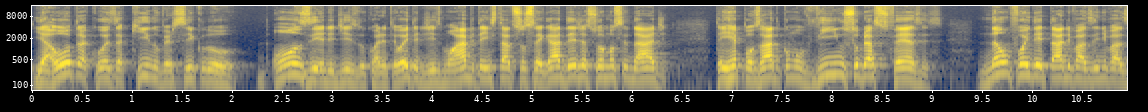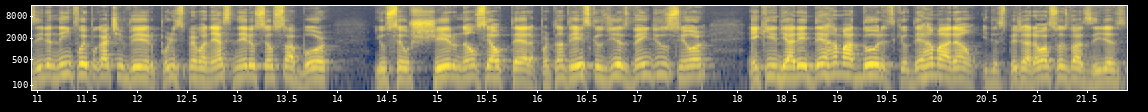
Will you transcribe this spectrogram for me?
E a outra coisa aqui no versículo 11, ele diz, do 48, ele diz: Moabe tem estado sossegado desde a sua mocidade, tem repousado como vinho sobre as fezes, não foi deitado de vasilha em vasilha, nem foi para o cativeiro, por isso permanece nele o seu sabor e o seu cheiro não se altera. Portanto, eis que os dias vêm, diz o Senhor, em que enviarei derramadores que o derramarão e despejarão as suas vasilhas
